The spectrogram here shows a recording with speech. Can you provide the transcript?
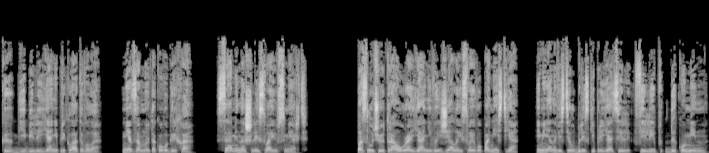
к их гибели я не прикладывала. Нет за мной такого греха. Сами нашли свою смерть. По случаю траура я не выезжала из своего поместья, и меня навестил близкий приятель Филипп де Комин.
